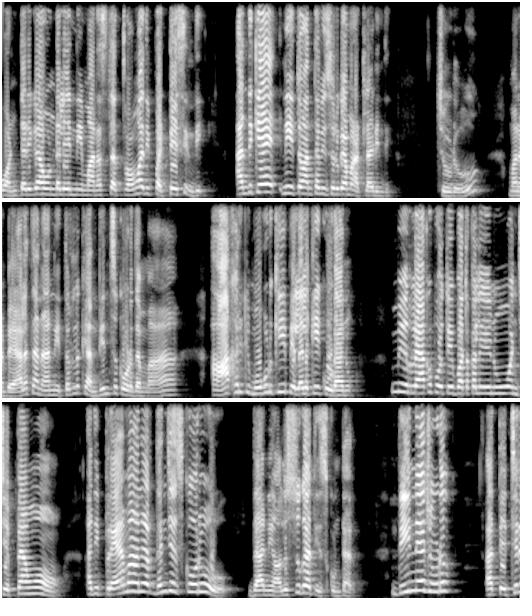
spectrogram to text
ఒంటరిగా ఉండలేని నీ మనస్తత్వం అది పట్టేసింది. అందుకే నీతో అంత విసురుగా మాట్లాడింది. చూడు మన బేలతనాన్ని ఇతరులకి అందించకూడదమ్మా. ఆఖరికి మొగుడికి పిల్లలకి కూడాను. మీరు లేకపోతే బతకలేను అని చెప్పాము. అది ప్రేమ అని అర్థం చేసుకోరు. దాన్ని అలుసుగా తీసుకుంటారు. దీన్నే చూడు. అది తెచ్చిన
